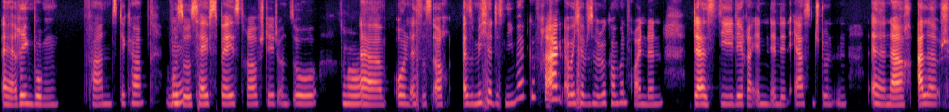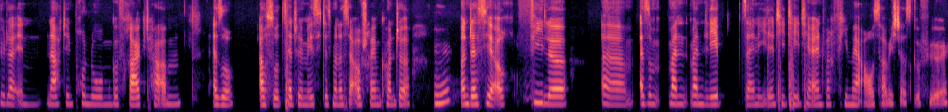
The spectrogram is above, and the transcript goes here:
äh, Regenbogen-Fahnen-Sticker, wo mhm. so Safe Space draufsteht und so. Oh. Ähm, und es ist auch also mich hat es niemand gefragt, aber ich habe das mitbekommen von Freundinnen, dass die LehrerInnen in den ersten Stunden äh, nach alle SchülerInnen nach den Pronomen gefragt haben. Also auch so zettelmäßig, dass man das da aufschreiben konnte. Mhm. Und dass hier auch viele, ähm, also man, man lebt seine Identität hier einfach viel mehr aus, habe ich das Gefühl.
